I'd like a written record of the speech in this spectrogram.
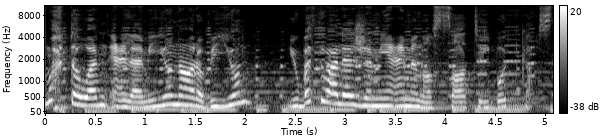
محتوى إعلامي عربي يبث على جميع منصات البودكاست.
